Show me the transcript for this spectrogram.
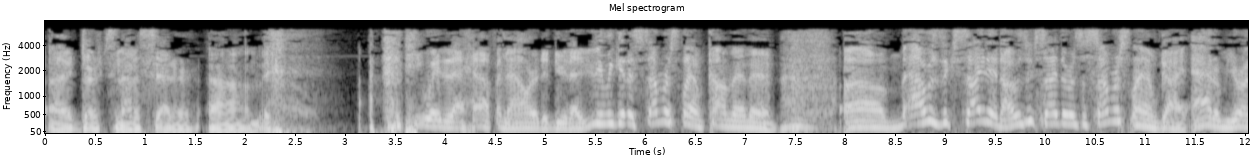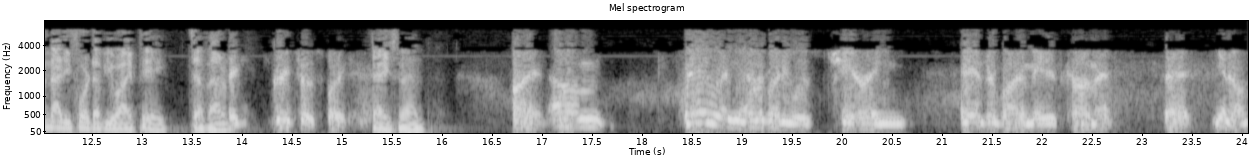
Uh, Dirk's not a center. Um, he waited a half an hour to do that. He didn't even get a SummerSlam comment in. Um, I was excited. I was excited there was a SummerSlam guy. Adam, you're on 94 WIP. What's up, Adam? Hey, great show, Spike. Thanks, man. All right. Um, today when everybody was cheering, Andrew Bynum made his comment that, you know,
